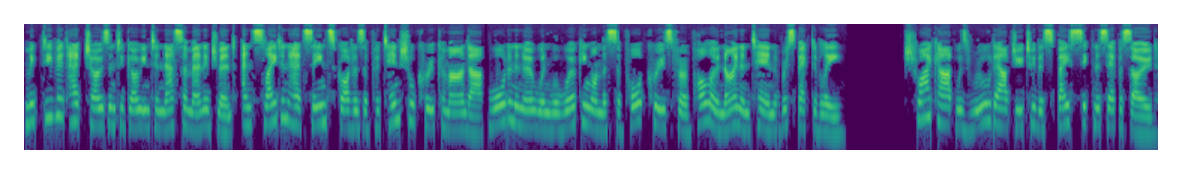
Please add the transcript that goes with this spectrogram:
McDivitt had chosen to go into NASA management, and Slayton had seen Scott as a potential crew commander. Worden and Irwin were working on the support crews for Apollo 9 and 10, respectively. Schweickart was ruled out due to the space sickness episode.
